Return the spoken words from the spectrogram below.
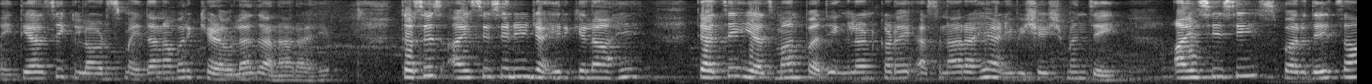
ऐतिहासिक लॉर्ड्स मैदानावर खेळवला जाणार आहे. तसेच आय सी सीने जाहीर केला आहे त्याचे यजमानपद इंग्लंडकडे असणार आहे आणि विशेष म्हणजे आय सी सी स्पर्धेचा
